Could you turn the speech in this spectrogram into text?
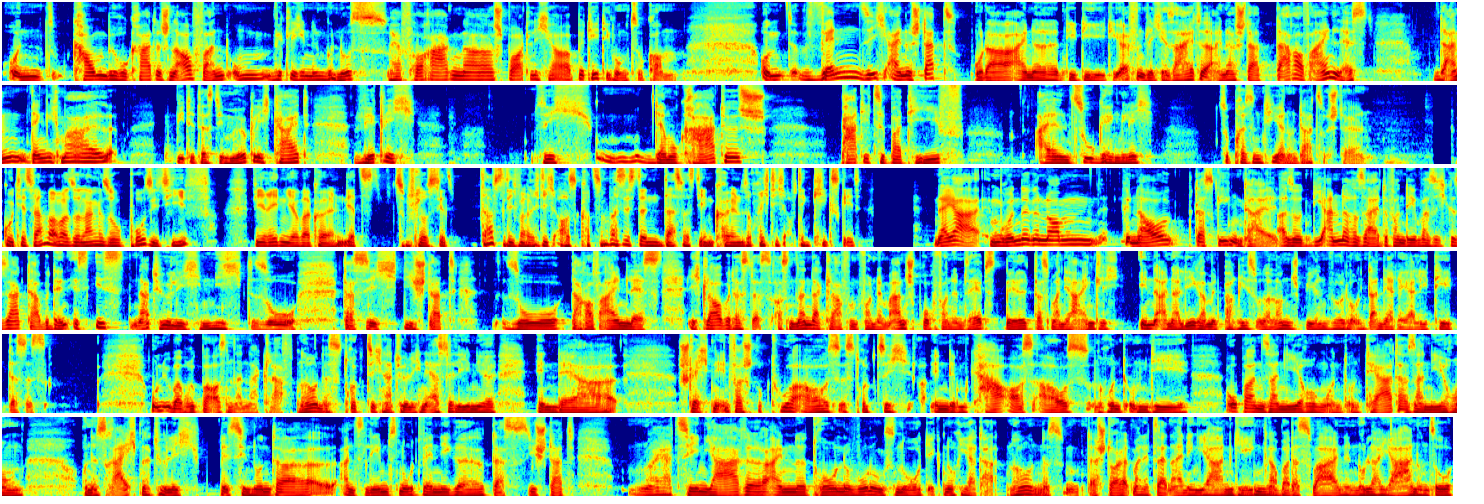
und kaum bürokratischen Aufwand, um wirklich in den Genuss hervorragender sportlicher Betätigung zu kommen. Und wenn sich eine Stadt oder eine, die, die, die öffentliche Seite einer Stadt darauf einlässt, dann denke ich mal, bietet das die Möglichkeit, wirklich sich demokratisch, partizipativ, allen zugänglich zu präsentieren und darzustellen. Gut, jetzt waren wir aber so lange so positiv. Wir reden ja über Köln. Jetzt zum Schluss, jetzt darfst du dich mal richtig auskotzen. Was ist denn das, was dir in Köln so richtig auf den Keks geht? Naja, im Grunde genommen genau das Gegenteil. Also die andere Seite von dem, was ich gesagt habe. Denn es ist natürlich nicht so, dass sich die Stadt so darauf einlässt. Ich glaube, dass das Auseinanderklaffen von dem Anspruch, von dem Selbstbild, dass man ja eigentlich in einer Liga mit Paris oder London spielen würde und dann der Realität, dass es unüberbrückbar auseinanderklafft. Ne? Und das drückt sich natürlich in erster Linie in der schlechten Infrastruktur aus. Es drückt sich in dem Chaos aus rund um die Opernsanierung und, und Theatersanierung. Und es reicht natürlich bis hinunter ans Lebensnotwendige, dass die Stadt naja, zehn Jahre eine drohende Wohnungsnot ignoriert hat. Ne? Und das, da steuert man jetzt seit einigen Jahren gegen, aber das war in den Nullerjahren und so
